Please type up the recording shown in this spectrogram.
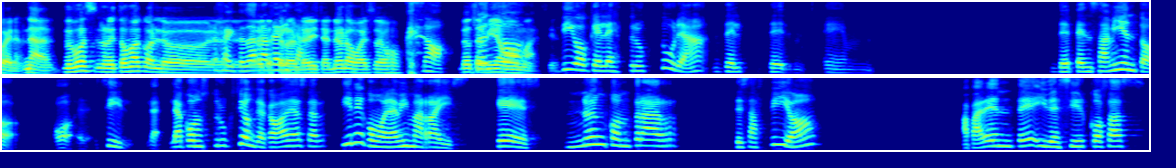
bueno, nada, vos retoma con lo, Perfecto, lo. No nos vayamos. No, No terminamos digo, más, sí. Digo que la estructura del, del, em, de pensamiento, o, sí, la, la construcción que acabas de hacer tiene como la misma raíz, que es no encontrar desafío aparente y decir cosas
